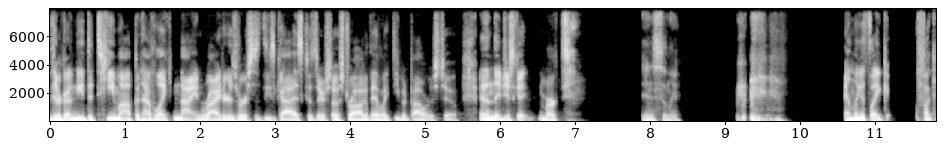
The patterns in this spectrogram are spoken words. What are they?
they're gonna need to team up and have like nine riders versus these guys because they're so strong they have like demon powers too. And then they just get murked. Instantly. and like it's like fuck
